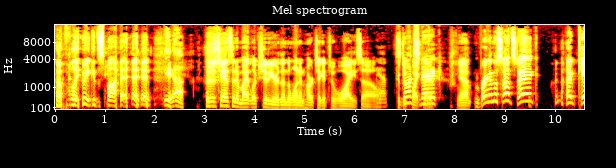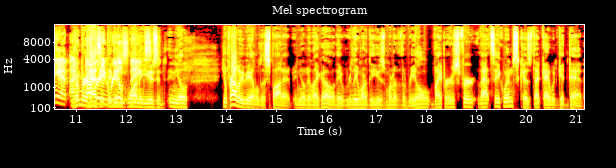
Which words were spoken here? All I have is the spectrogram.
Hopefully we can spot it. yeah. There's a chance that it might look shittier than the one in Hard Ticket to Hawaii, so yeah. could be Stunt quite clear. snake. Yeah, bring in the stunt snake. I can't. I'm Rumor covered has it in they real didn't want to use it, and you'll you'll probably be able to spot it, and you'll be like, "Oh, they really wanted to use one of the real vipers for that sequence because that guy would get dead."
